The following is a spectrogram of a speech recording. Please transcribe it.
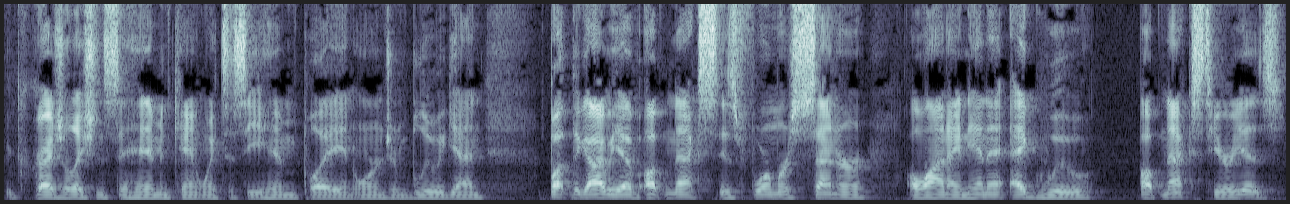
congratulations to him, and can't wait to see him play in orange and blue again. But the guy we have up next is former center Illini Nnanna Egwu. Up next, here he is.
